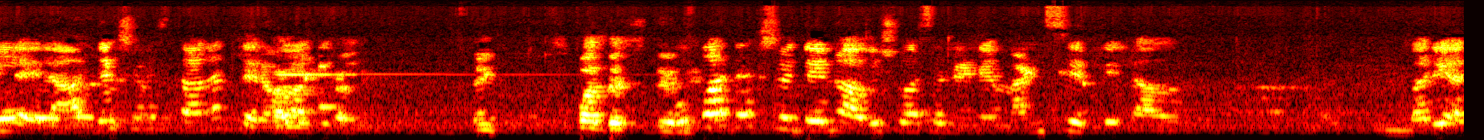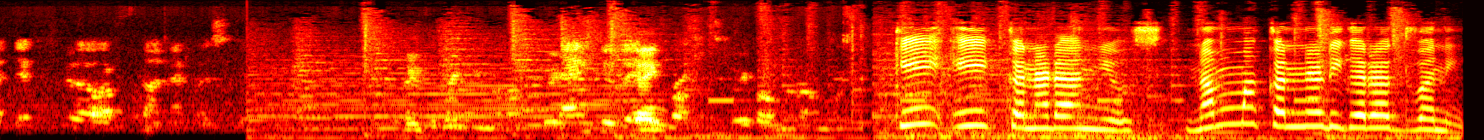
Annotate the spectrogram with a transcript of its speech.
ಇಲ್ಲ ಇಲ್ಲ ಅಧ್ಯಕ್ಷರ ಸ್ಥಾನ ತೆರವಾಗಿದೆ. ಉಪಾಧ್ಯಕ್ಷರದ್ದೇನು ಅವಿಶ್ವಾಸ ನಿರ್ಣಯ ಮಂಡಿಸಿರ್ಲಿಲ್ಲ ಅವರು. ಬರೀ ಅಧ್ಯಕ್ಷರ ಸ್ಥಾನಕ್ಕಷ್ಟೇ thank you very much KA Kannada news ನಮ್ಮ ಕನ್ನಡಿಗರ ಧ್ವನಿ.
